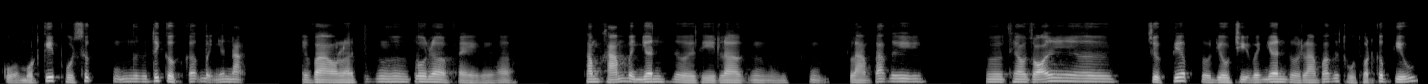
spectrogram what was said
của một kíp hồi sức ừ, tích cực các bệnh nhân nặng. Thì vào là ừ, tôi là phải ờ, thăm khám bệnh nhân rồi thì là ừ, ừ, làm các cái ừ, theo dõi trực tiếp rồi điều trị bệnh nhân rồi làm các cái thủ thuật cấp cứu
